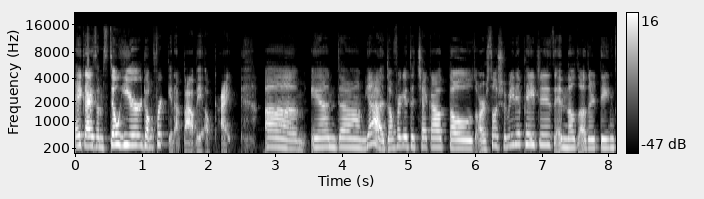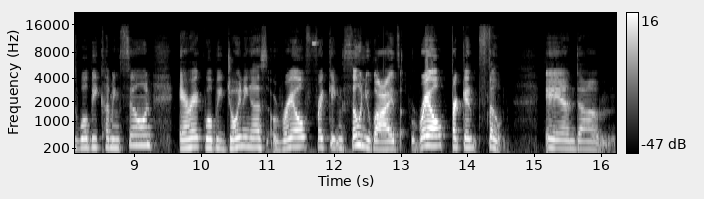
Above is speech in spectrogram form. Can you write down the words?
hey guys, I'm still here. Don't forget about me, okay? Um, and um, yeah, don't forget to check out those our social media pages and those other things will be coming soon. Eric will be joining us real freaking soon, you guys. Real freaking soon. And um,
